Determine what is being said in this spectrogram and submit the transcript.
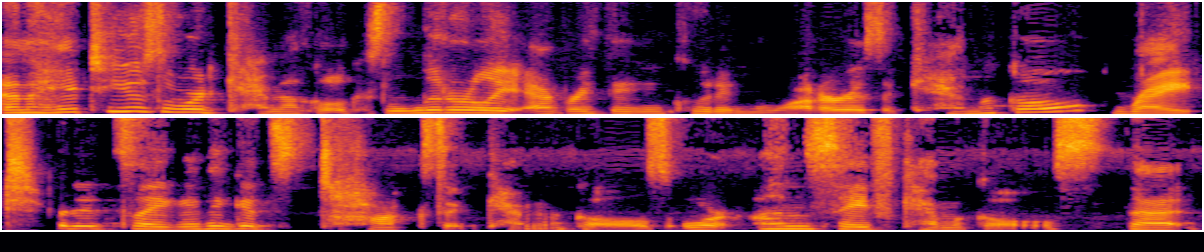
and I hate to use the word chemical because literally everything, including water, is a chemical. Right. But it's like I think it's toxic chemicals or unsafe chemicals that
